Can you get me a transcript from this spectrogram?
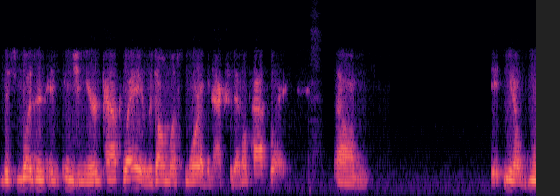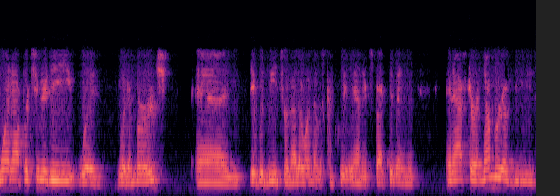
this wasn't an engineered pathway. It was almost more of an accidental pathway. Um, you know, one opportunity would would emerge, and it would lead to another one that was completely unexpected. And and after a number of these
